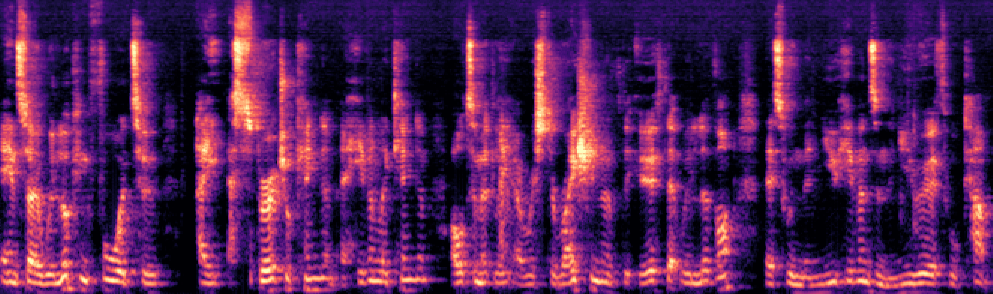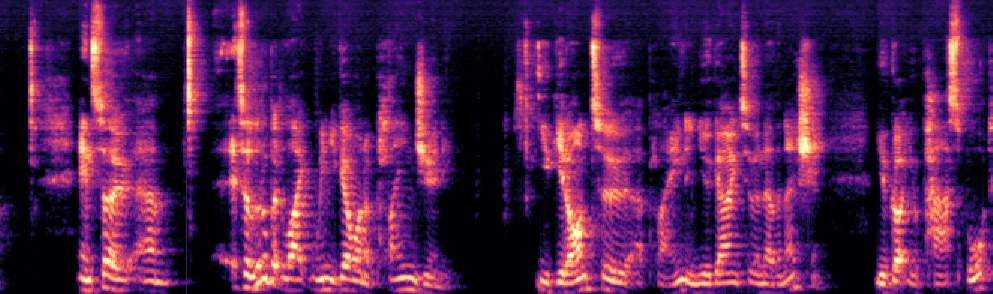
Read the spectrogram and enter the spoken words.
And so, we're looking forward to a, a, spiritual kingdom, a heavenly kingdom, ultimately a restoration of the earth that we live on. That's when the new heavens and the new earth will come. And so um, it's a little bit like when you go on a plane journey. You get onto a plane and you're going to another nation. You've got your passport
